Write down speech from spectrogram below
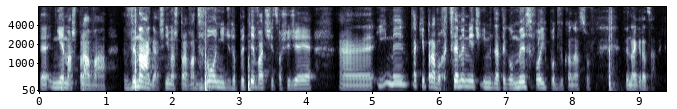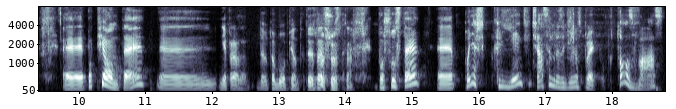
e, nie masz prawa wymagać, nie masz prawa dzwonić, dopytywać się, co się dzieje. E, I my takie prawo chcemy mieć i my dlatego my swoich podwykonawców wynagradzamy. E, po piąte, nieprawda, to było piąte. To jest po szóste. Po szóste, ponieważ klienci czasem rezygnują z projektu. Kto z Was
